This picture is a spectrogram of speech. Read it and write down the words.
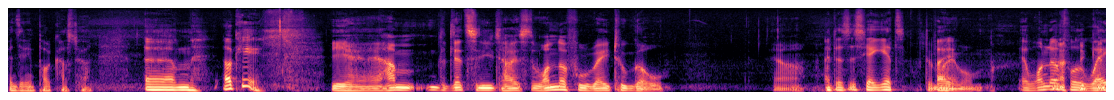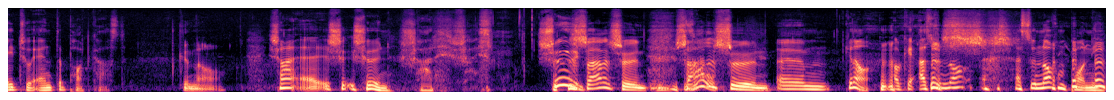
wenn sie den Podcast hören. Ähm, okay. Wir haben, das letzte Lied heißt Wonderful Way to Go. Ja, Das ist ja jetzt. auf dem Album. A Wonderful Way to End the Podcast. Genau. Scha äh, sch schön. Schade. Scheiße. Schön. Schade schön. Schade So. schön. ähm, genau. Okay. Hast du noch, hast du noch einen Pony?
